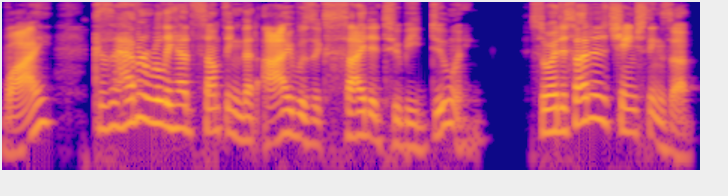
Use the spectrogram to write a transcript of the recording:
Why? Because I haven't really had something that I was excited to be doing. So I decided to change things up.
